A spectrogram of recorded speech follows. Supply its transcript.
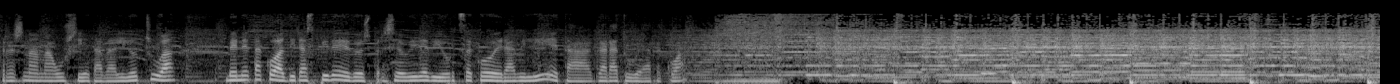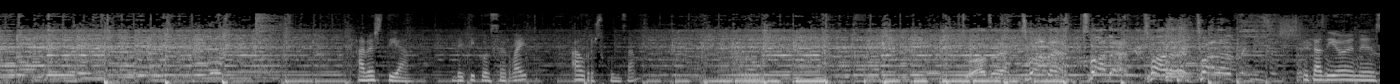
tresna nagusi eta baliotsua, benetako adirazpide edo espresio bide bihurtzeko erabili eta garatu beharrekoa. Abestia, betiko zerbait, aurrezkuntza. Eta dioenez,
